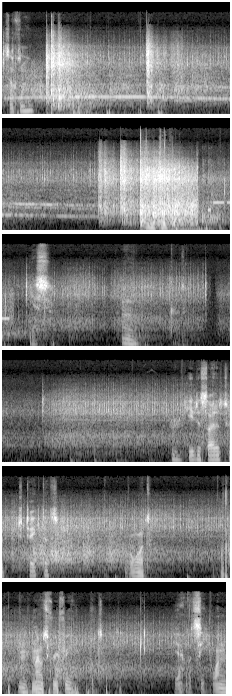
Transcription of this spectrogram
Softline? Yes. Oh. He decided to, to take that or what? Mm, now it's free free but yeah let's see one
